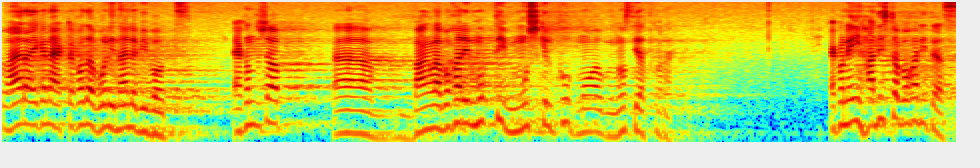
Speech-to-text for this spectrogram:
তবে ভাইরা এখানে একটা কথা বলি, নাইলে বিপদ। এখন তো সব বাংলা বখারির মুক্তি মুশকিল খুব নসিহাত করা। এখন এই হাদিসটা বখারিতে আছে,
